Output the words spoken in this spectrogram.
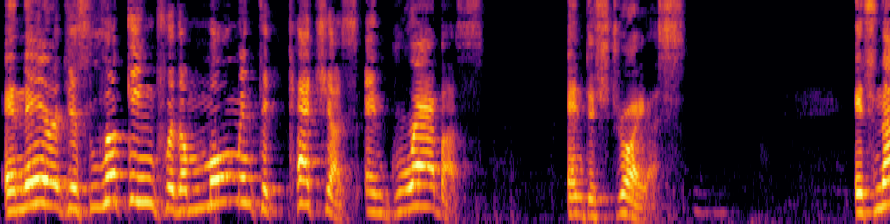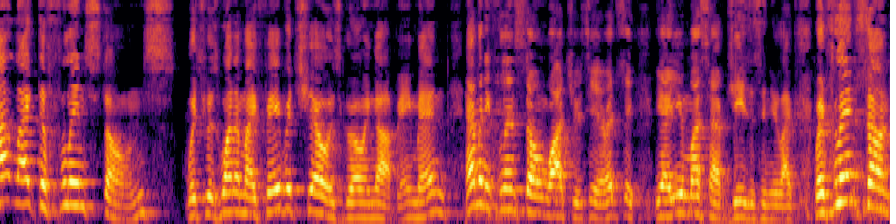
And they are just looking for the moment to catch us and grab us and destroy us. It's not like the Flintstones, which was one of my favorite shows growing up. Amen. How many Flintstone watchers here? Let's see. Yeah, you must have Jesus in your life. But Flintstone,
